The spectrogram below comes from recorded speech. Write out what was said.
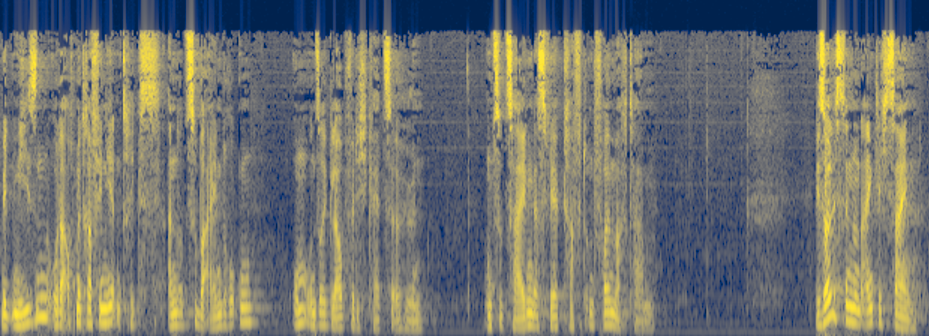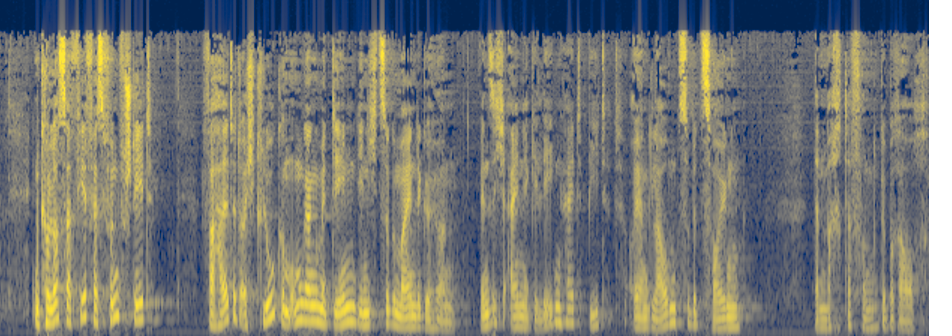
mit miesen oder auch mit raffinierten Tricks andere zu beeindrucken, um unsere Glaubwürdigkeit zu erhöhen, um zu zeigen, dass wir Kraft und Vollmacht haben. Wie soll es denn nun eigentlich sein? In Kolosser 4, Vers 5 steht, Verhaltet euch klug im Umgang mit denen, die nicht zur Gemeinde gehören. Wenn sich eine Gelegenheit bietet, euren Glauben zu bezeugen, dann macht davon Gebrauch.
